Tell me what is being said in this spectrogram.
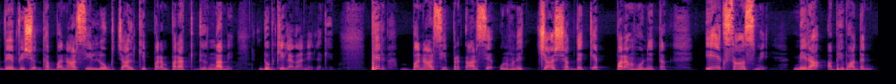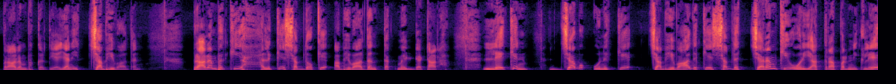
वे विशुद्ध बनारसी लोक चाल की परंपरा की गंगा में डुबकी लगाने लगे। फिर बनारसी प्रकार से उन्होंने च शब्द के परम होने तक एक सांस में मेरा अभिवादन प्रारंभ कर दिया, यानी चभिवादन प्रारंभ की हल्के शब्दों के अभिवादन तक मैं डटा रहा। लेकिन जब उनके चभिवाद के शब्द चरम की ओर यात्रा पर निकले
